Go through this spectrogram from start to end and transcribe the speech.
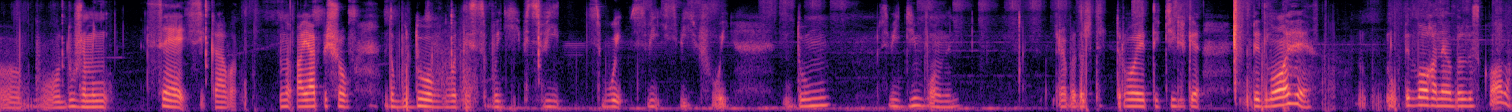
Е, Бо дуже мені це цікаво. Ну, а я пішов добудовувати свої, свій, свій, свій, свій, свій дом, свій дім вон. Треба достроїти тільки підлоги. Ну, підлога не обов'язкова.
